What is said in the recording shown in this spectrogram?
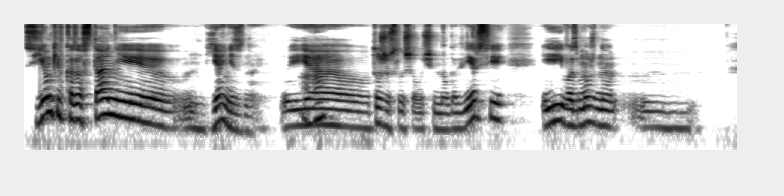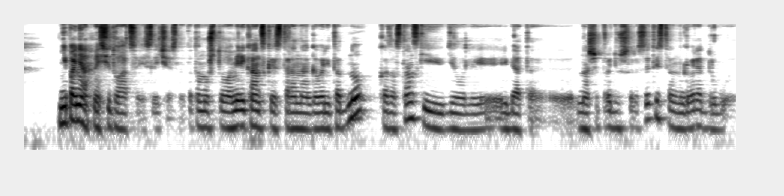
Съемки в Казахстане я не знаю. Я ага. тоже слышал очень много версий. И, возможно, непонятная ситуация, если честно. Потому что американская сторона говорит одно, казахстанские делали ребята, э, наши продюсеры с этой стороны говорят другое.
